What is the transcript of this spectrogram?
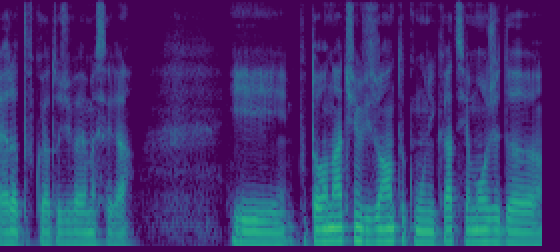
ерата, в която живеем сега. И по този начин визуалната комуникация може да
